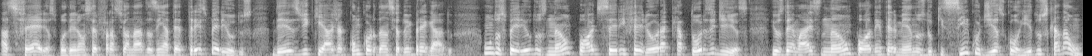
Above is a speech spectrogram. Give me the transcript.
As férias poderão ser fracionadas em até três períodos, desde que haja concordância do empregado. Um dos períodos não pode ser inferior a 14 dias e os demais não podem ter menos do que cinco dias corridos cada um.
